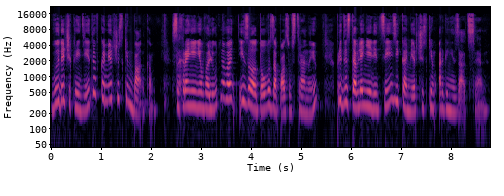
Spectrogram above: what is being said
выдача кредитов коммерческим банкам, сохранение валютного и золотого запасов страны, предоставление лицензий коммерческим организациям.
